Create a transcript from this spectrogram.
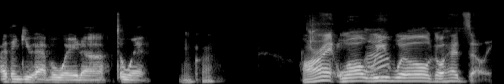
I think you have a way to to win. Okay. All right. Well, we will go ahead, Sally.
